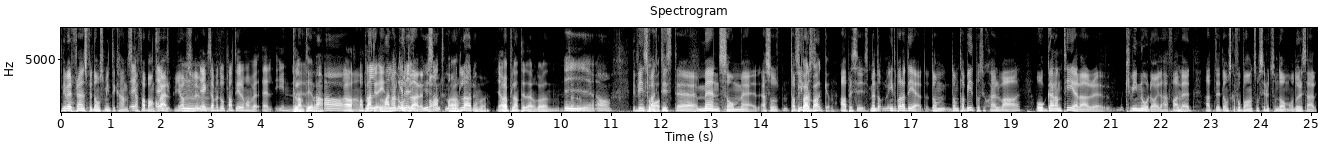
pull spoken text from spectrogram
Det är väl främst för de som inte kan Ex- skaffa barn själv. Ja, Mm. Exakt, men då planterar man väl in... eh, Plantera? Ma- ja. Ja, man Man- planterar in. man, Man odlar i. ett Det är barn. sant, man odlar Ja. Ja. Jag planterade häromdagen. i, ja. Det finns Tomat. faktiskt eh, män som eh, alltså, tar bild på sig- Spermbanken. Ja precis, men de, inte bara det. De, de tar bild på sig själva och garanterar eh, kvinnor då i det här fallet att eh, de ska få barn som ser ut som dem. Och då är det så här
